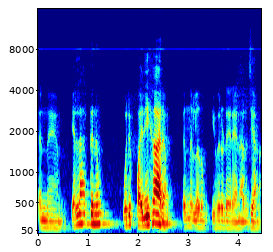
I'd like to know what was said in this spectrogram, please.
എന്നെ എല്ലാത്തിനും ഒരു പരിഹാരം എന്നുള്ളതും ഇവരുടെ ഒരു എനർജിയാണ്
